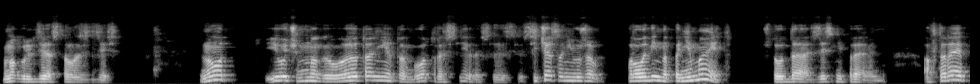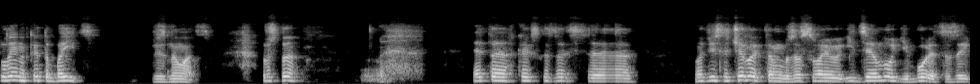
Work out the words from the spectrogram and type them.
много людей осталось здесь. Ну вот, и очень много, вот они там, вот Россия, Россия. Сейчас они уже половина понимает, что да, здесь неправильно, а вторая половина как-то боится признаваться. Просто это, как сказать, э, вот если человек там за свою идеологию борется, за,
